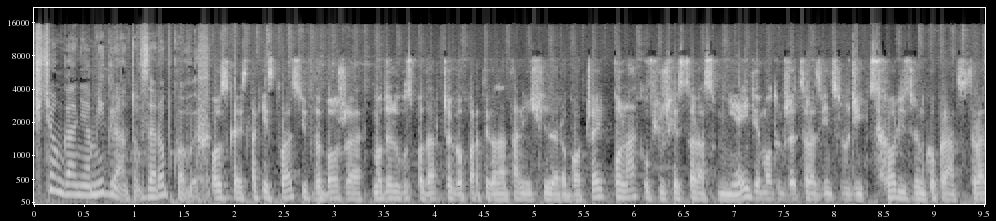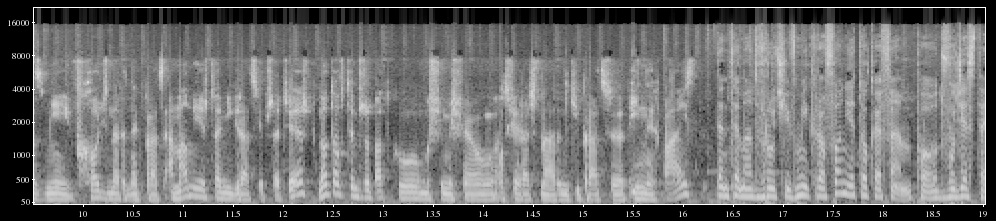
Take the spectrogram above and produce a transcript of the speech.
ściągania migrantów zarobkowych. Polska jest w takiej sytuacji w wyborze modelu gospodarczego opartego na taniej sile roboczej. Polaków już jest coraz mniej. Wiemy o tym, że coraz więcej ludzi schodzi z rynku pracy, coraz mniej wchodzi na rynek pracy, a mamy jeszcze emigrację przecież. No to w tym przypadku musimy się otwierać na rynki pracy innych państw. Ten temat wróci w mikrofonie TOK FM po 20,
